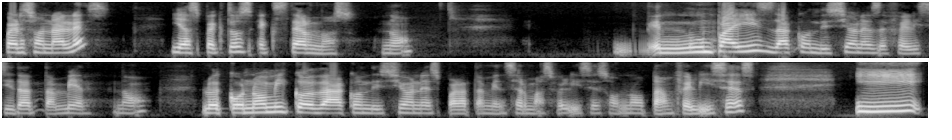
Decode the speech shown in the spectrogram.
personales y aspectos externos, ¿no? En un país da condiciones de felicidad también, ¿no? Lo económico da condiciones para también ser más felices o no tan felices. Y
